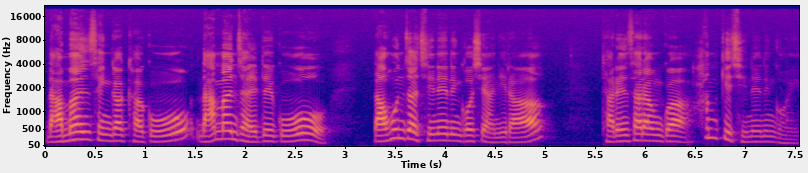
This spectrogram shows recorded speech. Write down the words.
나만 생각하고 나만 잘 되고 나 혼자 지내는 것이 아니라 다른 사람과 함께 지내는 거예요.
